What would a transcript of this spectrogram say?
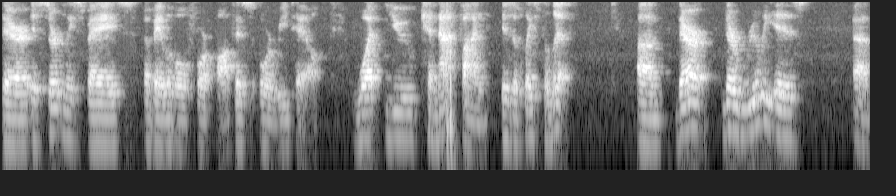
There is certainly space available for office or retail. What you cannot find is a place to live. Um, there, there really is uh,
